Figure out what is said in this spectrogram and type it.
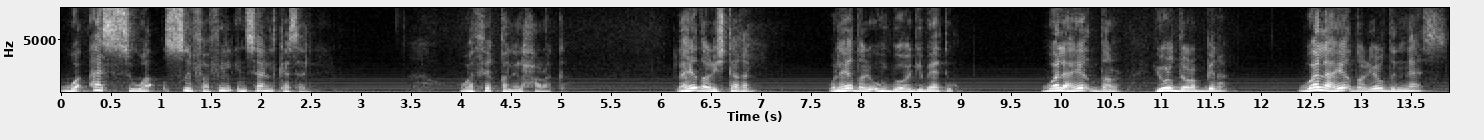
وأسوأ صفة في الإنسان الكسل وثقل الحركة لا هيقدر يشتغل ولا هيقدر يقوم بواجباته ولا هيقدر يرضي ربنا ولا هيقدر يرضي الناس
